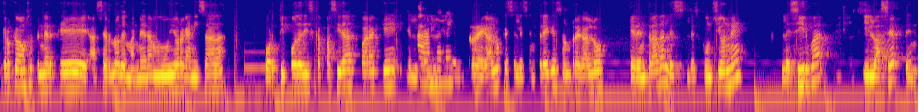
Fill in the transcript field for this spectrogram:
creo que vamos a tener que hacerlo de manera muy organizada por tipo de discapacidad para que el, regalo que se les entregue sea un regalo que de entrada les, les funcione, les sirva y lo acepten,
